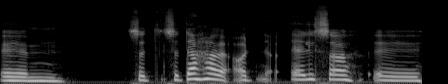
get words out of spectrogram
Øhm, så, så der har, og altså øh,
